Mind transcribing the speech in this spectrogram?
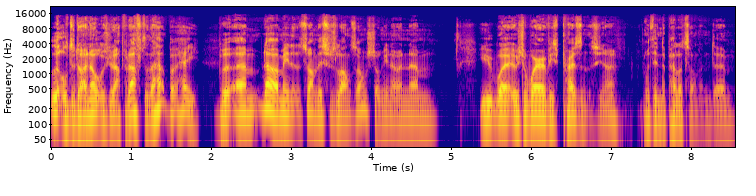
Little did I know what was going to happen after that. But hey, but um, no, I mean at the time this was Lance Armstrong. You know, and um, you were was aware of his presence. You know. Within the peloton, and um,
